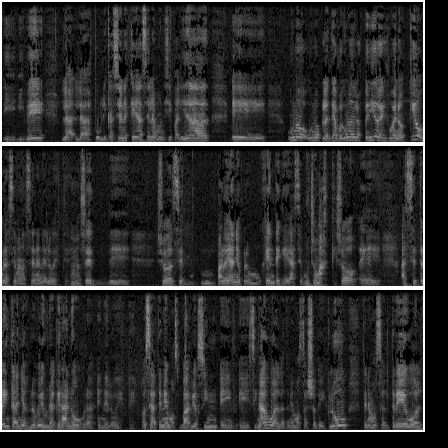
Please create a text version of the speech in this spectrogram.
y, ve las publicaciones que hace la municipalidad, eh, uno, uno plantea, porque uno de los pedidos es, bueno, ¿qué obras se van a hacer en el oeste? Mm. No sé, yo hace un par de años, pero gente que hace mucho más que yo, eh, hace 30 años no ve una gran obra en el oeste. O sea, tenemos barrios sin, eh, eh, sin agua, la tenemos a Jockey Club, tenemos el Trébol,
